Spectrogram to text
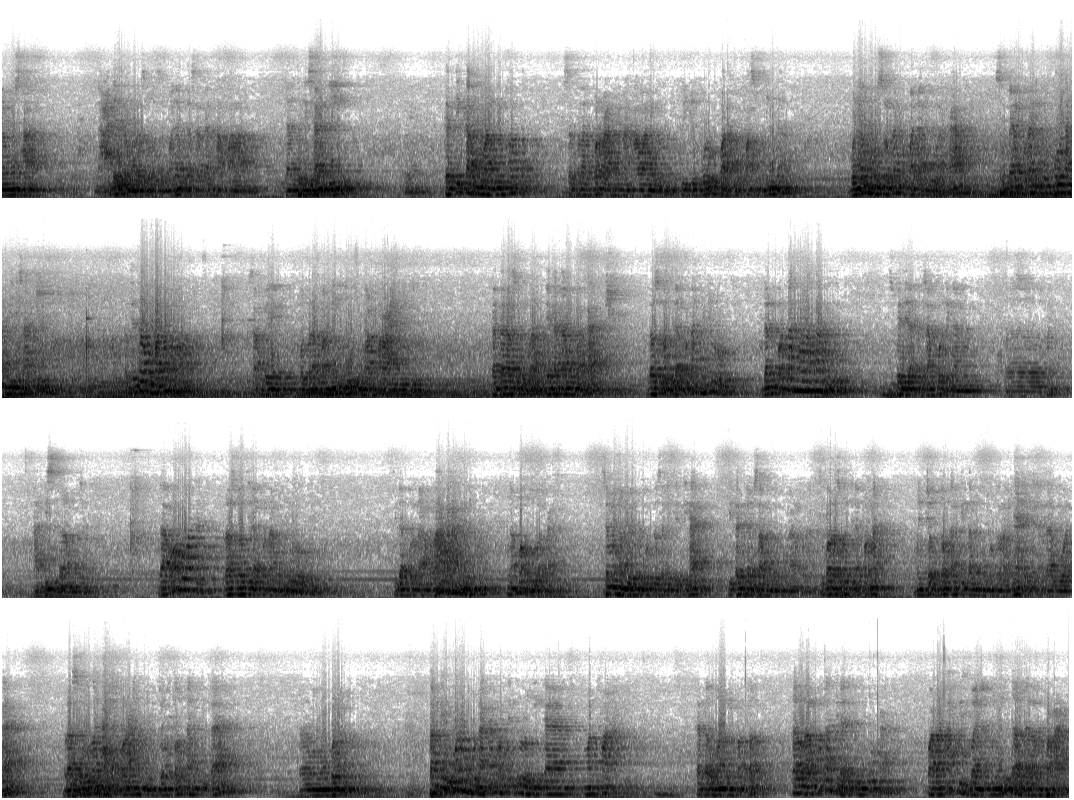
yang mushaf nggak ada di zaman Rasulullah semuanya berdasarkan hafalan dan tulisan di ya. ketika Umar bin Khattab setelah perang Nahrawan 70 para kupas meninggal beliau mengusulkan kepada Abu Bakar supaya Quran dikumpulkan menjadi satu Waktu itu Bakar menolak. sampai beberapa minggu Umar meraih itu. Kata Rasulullah, dia kata Abu Bakar, Rasulullah tidak pernah menyuruh dan pernah melarang itu supaya tidak tercampur dengan eh, hadis segala macam. Gak mau. Rasulullah tidak pernah menyuruh, tidak pernah melarang, nggak mau Abu. Saya mengambil keputusan ijtihad, kita tidak mengumpulkan Al-Quran. Sebab Rasulullah tidak pernah mencontohkan kita mengumpulkannya dari kata Abu. Rasulullah tidak pernah mencontohkan kita e. Tapi Umar menggunakan waktu itu logika manfaat. Kata Umar bin Khattab, kalau Al-Quran tidak dikumpulkan, para hafiz banyak meninggal dalam perang.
